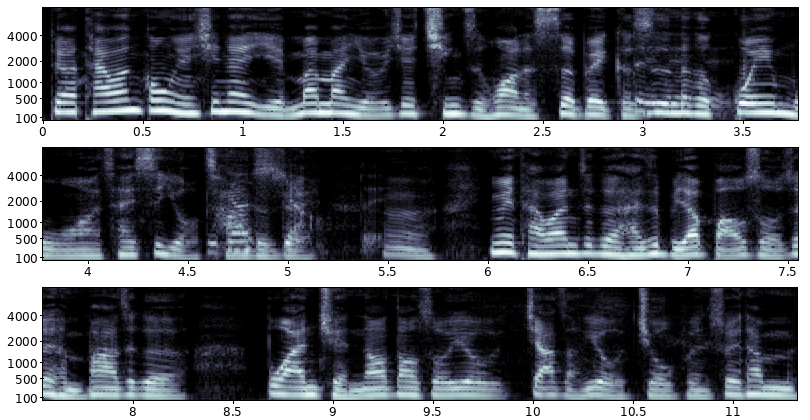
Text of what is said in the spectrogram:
对啊，台湾公园现在也慢慢有一些亲子化的设备，可是那个规模啊才是有差，对不对？，对，嗯，因为台湾这个还是比较保守，所以很怕这个不安全，然后到时候又家长又有纠纷，所以他们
